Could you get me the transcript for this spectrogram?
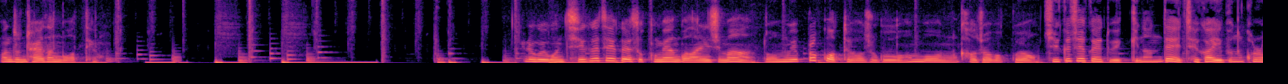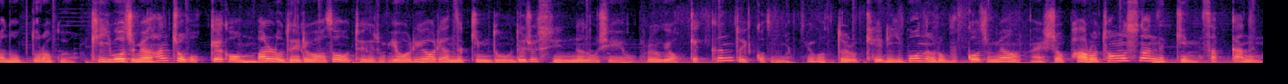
완전 잘 산 것 같아요. 그리고 이건 지그재그에서 구매한 건 아니지만 너무 예쁠 것 같아가지고 한번 가져와 봤고요. 지그재그에도 있긴 한데 제가 입은 컬러는 없더라고요. 이렇게 입어주면 한쪽 어깨가 언발로 내려와서 되게 좀 여리여리한 느낌도 내줄 수 있는 옷이에요. 그리고 여기 어깨 끈도 있거든요. 이것도 이렇게 리본으로 묶어주면 아시죠? 바로 청순한 느낌 쌉 가능.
